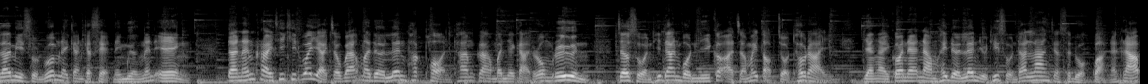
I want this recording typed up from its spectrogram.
และมีส่วนร่วมในการเกษตรในเมืองนั่นเอง ดังนั้นใครที่คิดว่าอยากจะแวะมาเดินเล่นพักผ่อนท่ามกลางบรรยากาศร่มรื่น เจ้าสวนที่ด้านบนนี้ก็อาจจะไม่ตอบโจทย์เท่าไหร่ ยังไงก็แนะนำให้เดินเล่นอยู่ที่สวนด้านล่างจะสะดวกกว่านะครับ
